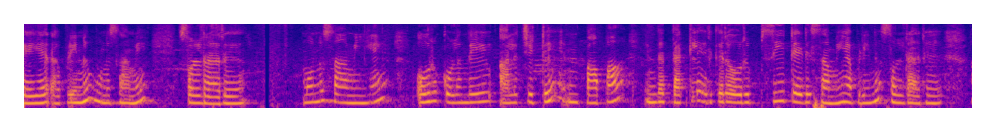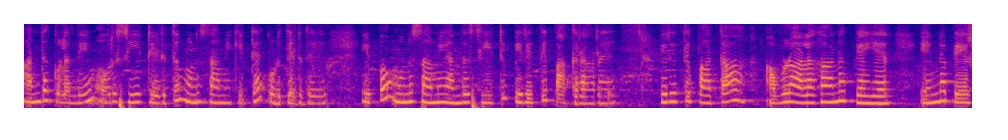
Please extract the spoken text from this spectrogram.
பெயர் அப்படின்னு முனுசாமி சொல்கிறாரு முனுசாமியை ஒரு குழந்தையை அழைச்சிட்டு பாப்பா இந்த தட்டில் இருக்கிற ஒரு சீட் எடு சாமி அப்படின்னு சொல்கிறாரு அந்த குழந்தையும் ஒரு சீட் எடுத்து முனுசாமி கிட்ட கொடுத்துடுது. இப்போ முனுசாமி அந்த சீட்டு பிரித்து பார்க்குறாரு பிரித்து பார்த்தா அவ்வளோ அழகான பெயர். என்ன பெயர்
